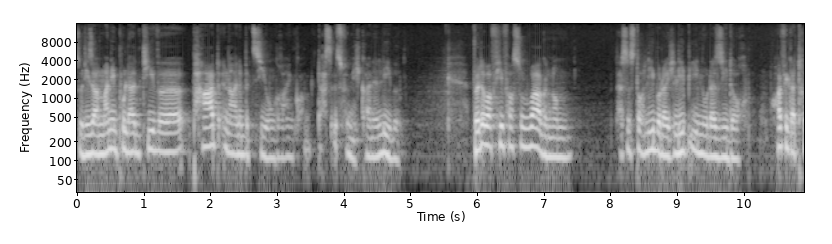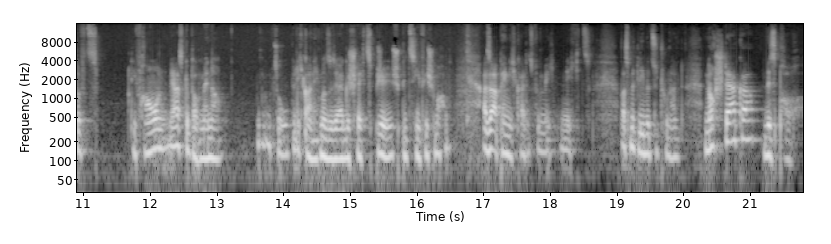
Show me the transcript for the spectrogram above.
so dieser manipulative Part in eine Beziehung reinkommt. Das ist für mich keine Liebe. Wird aber vielfach so wahrgenommen. Das ist doch Liebe oder ich liebe ihn oder sie doch. Häufiger trifft es die Frauen. Ja, es gibt auch Männer, so will ich gar nicht mal so sehr geschlechtsspezifisch machen. Also Abhängigkeit ist für mich nichts, was mit Liebe zu tun hat. Noch stärker Missbrauch.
